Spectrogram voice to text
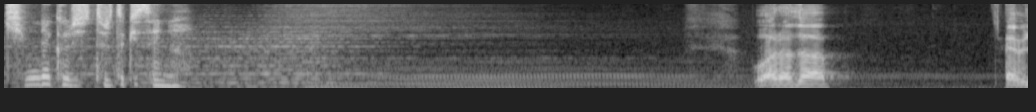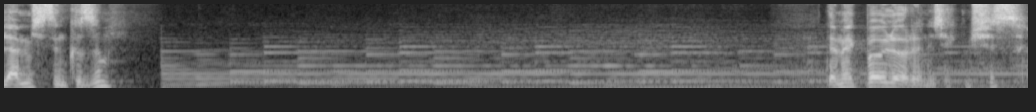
kimle karıştırdı ki seni? Bu arada evlenmişsin kızım. Demek böyle öğrenecekmişiz.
